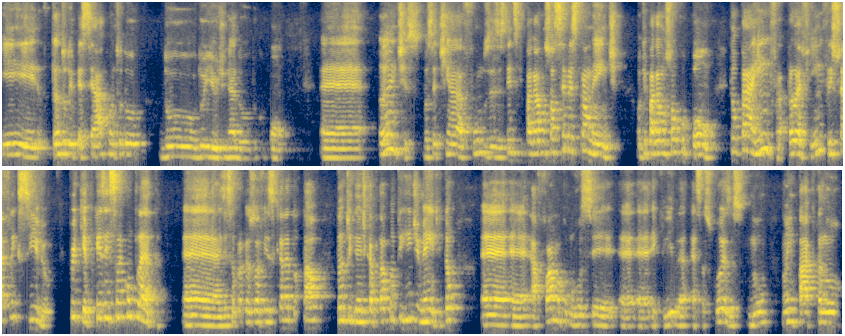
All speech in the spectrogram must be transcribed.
e tanto do IPCA quanto do, do, do yield, né, do, do cupom. É, antes, você tinha fundos existentes que pagavam só semestralmente, ou que pagavam só o cupom. Então, para a infra, para o FINFRA, isso é flexível. Por quê? Porque a isenção é completa. É, a isenção para a pessoa física é total, tanto em ganho de capital quanto em rendimento. Então, é, é, a forma como você é, é, equilibra essas coisas não, não impacta no,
